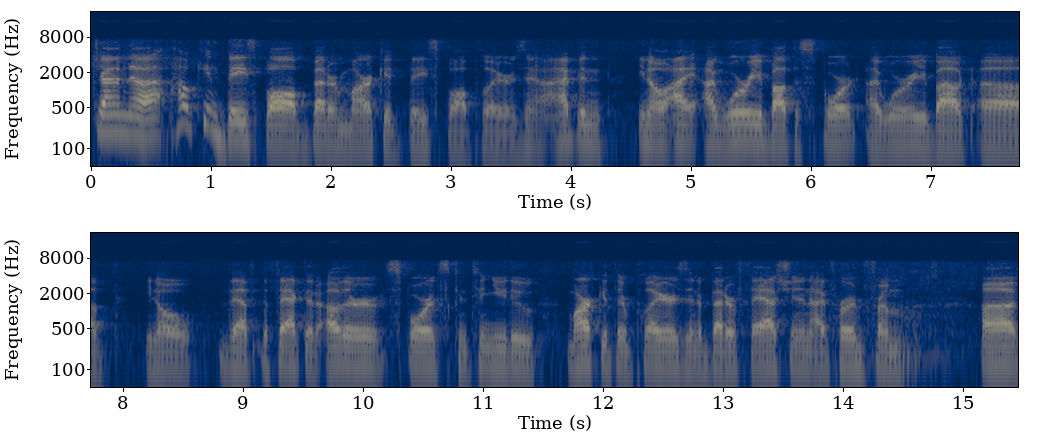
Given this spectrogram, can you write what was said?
Jon, uh, how can baseball better market baseball players? Now, I've been, you know, I, I worry about the sport. I worry about, uh, you know, the, the fact that other sports continue to market their players in a better fashion. I've heard from uh,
